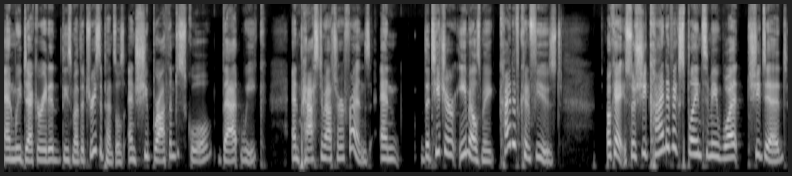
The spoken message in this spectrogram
and we decorated these Mother Teresa pencils. And she brought them to school that week and passed them out to her friends. And the teacher emails me kind of confused. Okay, so she kind of explained to me what she did,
